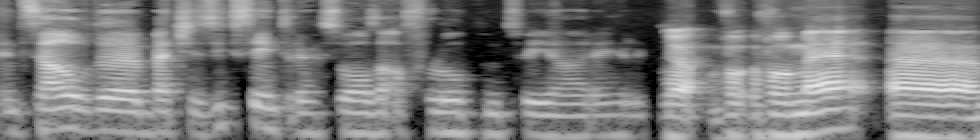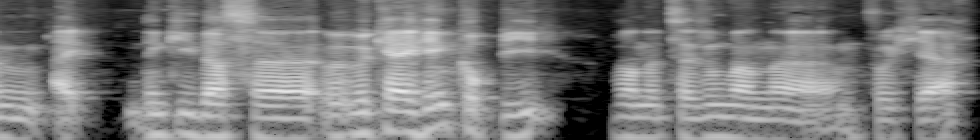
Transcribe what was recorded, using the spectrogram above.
hetzelfde bedje ziek zijn terug, zoals de afgelopen twee jaar eigenlijk? Ja, voor, voor mij um, denk ik dat ze... We krijgen geen kopie van het seizoen van uh, vorig jaar.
